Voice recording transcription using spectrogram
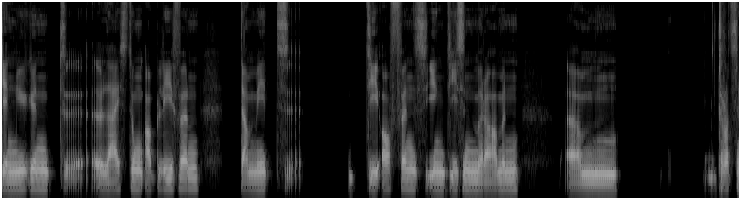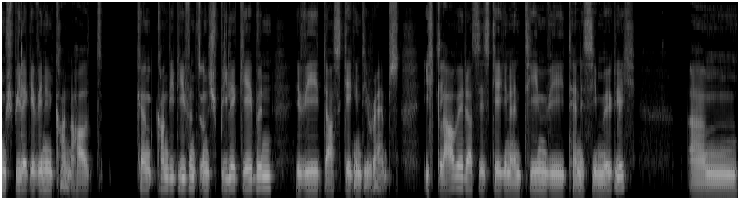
genügend äh, Leistung abliefern, damit die Offense in diesem Rahmen ähm, trotzdem Spiele gewinnen kann. Halt kann, kann die Defense uns Spiele geben wie das gegen die Rams. Ich glaube, das ist gegen ein Team wie Tennessee möglich. Ähm,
